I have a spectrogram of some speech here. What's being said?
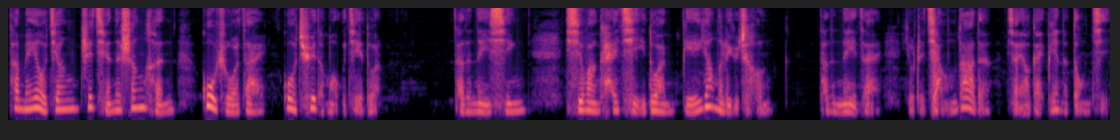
他没有将之前的伤痕固着在过去的某个阶段。他的内心希望开启一段别样的旅程，他的内在有着强大的想要改变的动机。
